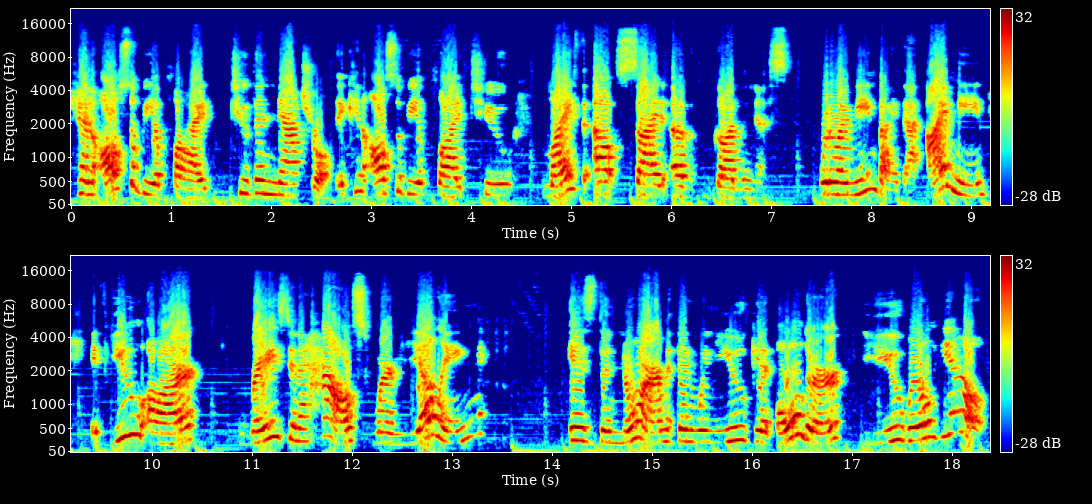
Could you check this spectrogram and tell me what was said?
can also be applied to the natural. It can also be applied to life outside of godliness. What do I mean by that? I mean, if you are raised in a house where yelling is the norm, then when you get older, you will yell.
